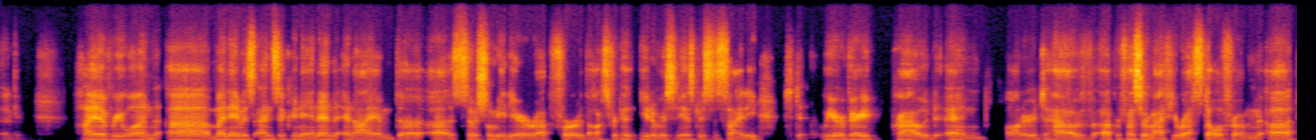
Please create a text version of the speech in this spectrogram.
Okay. Hi, everyone. Uh, my name is Enzo Cunanan, and I am the uh, social media rep for the Oxford University History Society. Today, we are very proud and honored to have uh, Professor Matthew Restall from uh,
